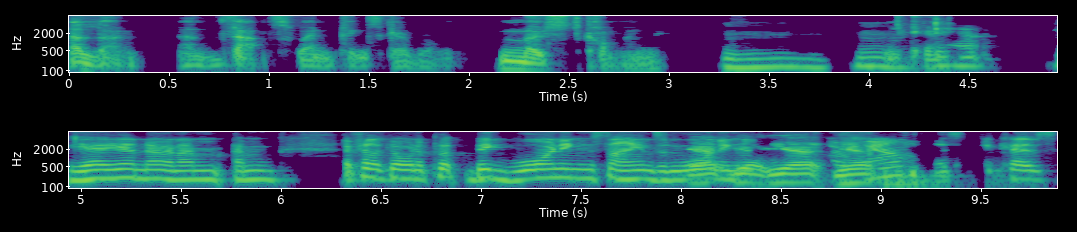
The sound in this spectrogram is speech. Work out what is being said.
alone, and that's when things go wrong most commonly. Mm-hmm. Okay. Yeah. Yeah, yeah, no, and I'm, I'm, I feel like I want to put big warning signs and warning yeah, yeah, yeah, around this because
